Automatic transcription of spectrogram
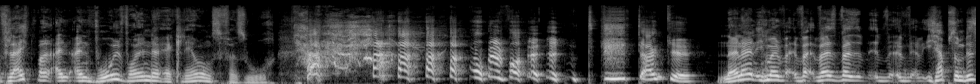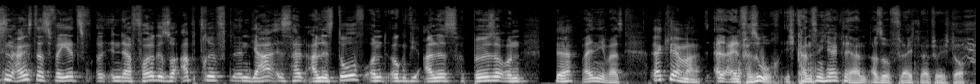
vielleicht mal ein, ein wohlwollender Erklärungsversuch. wohlwollend. Danke. Nein, nein, ich meine, ich habe so ein bisschen Angst, dass wir jetzt in der Folge so abdriften. Ja, ist halt alles doof und irgendwie alles böse und Ja. weiß nicht was. Erklär mal. Ein Versuch. Ich kann es nicht erklären. Also vielleicht natürlich doch.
